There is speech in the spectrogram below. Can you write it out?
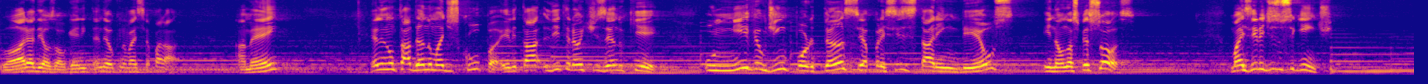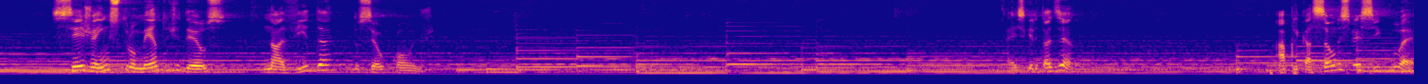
Glória a Deus, alguém entendeu que não vai separar, amém? Ele não está dando uma desculpa, ele está literalmente dizendo que o nível de importância precisa estar em Deus e não nas pessoas. Mas ele diz o seguinte: seja instrumento de Deus na vida do seu cônjuge. É isso que ele está dizendo. A aplicação desse versículo é:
